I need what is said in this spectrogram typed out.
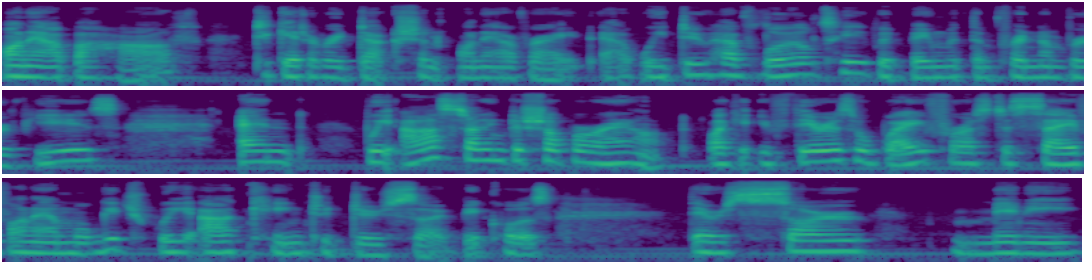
on our behalf to get a reduction on our rate. Uh, we do have loyalty, we've been with them for a number of years, and we are starting to shop around. Like, if there is a way for us to save on our mortgage, we are keen to do so because there is so many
